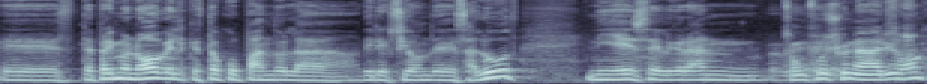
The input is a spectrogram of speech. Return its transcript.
este premio Nobel que está ocupando la dirección de salud, ni es el gran... Son eh, funcionarios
